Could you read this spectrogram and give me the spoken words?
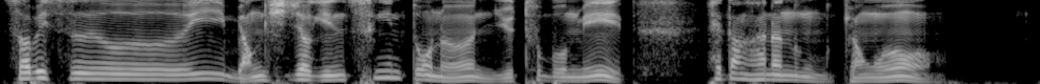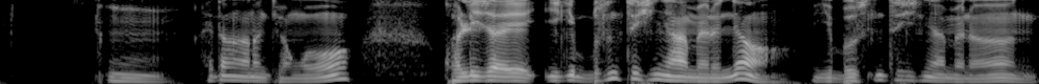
서비스의 명시적인 승인 또는 유튜브 및 해당하는 경우, 음, 해당하는 경우 관리자의 이게 무슨 뜻이냐 하면은요. 이게 무슨 뜻이냐면은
